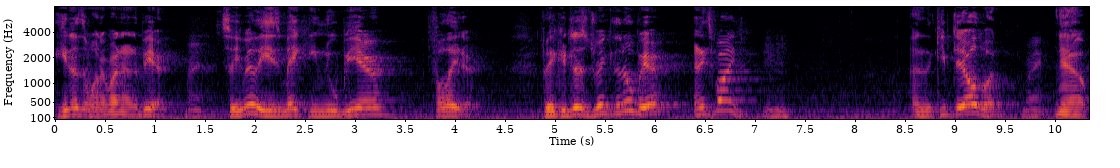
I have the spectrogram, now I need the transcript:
he doesn't want to run out of beer. Right. So he really he's making new beer for later, but he could just drink the new beer and he's fine, Mhm. and keep the old one. Right. Now,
